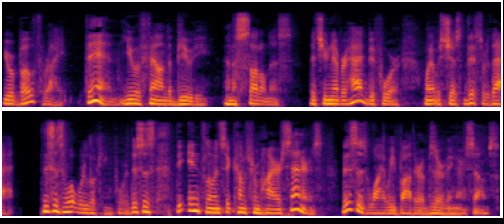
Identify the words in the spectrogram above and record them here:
you're both right, then you have found a beauty and a subtleness that you never had before when it was just this or that. This is what we're looking for. This is the influence that comes from higher centers. This is why we bother observing ourselves.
